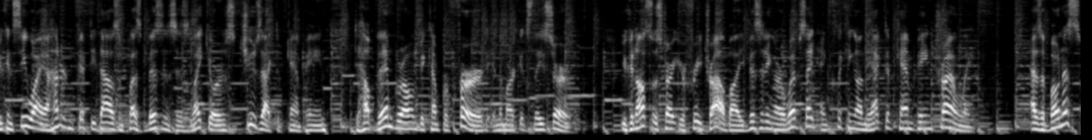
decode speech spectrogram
You can see why 150,000 plus businesses like yours choose Active Campaign to help them grow and become preferred in the markets they serve. You can also start your free trial by visiting our website and clicking on the Active Campaign trial link. As a bonus,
